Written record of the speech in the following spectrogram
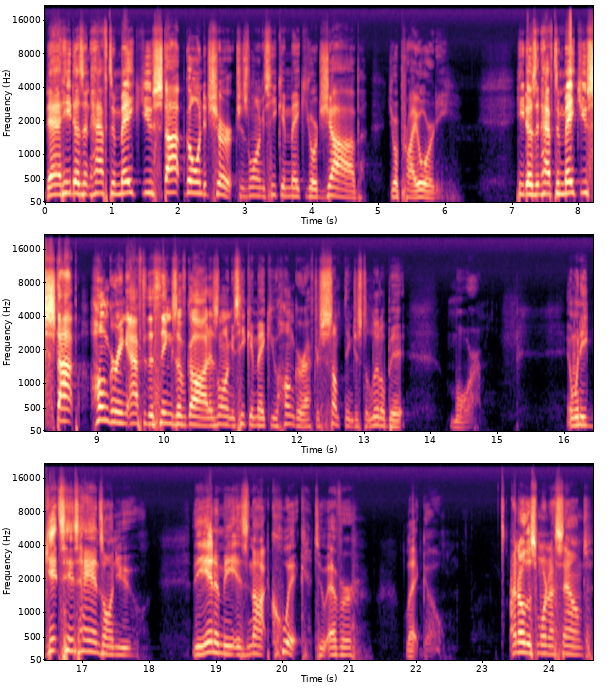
Dad, he doesn't have to make you stop going to church as long as he can make your job your priority. He doesn't have to make you stop hungering after the things of God as long as He can make you hunger after something just a little bit more. And when He gets His hands on you, the enemy is not quick to ever let go. I know this morning I sound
